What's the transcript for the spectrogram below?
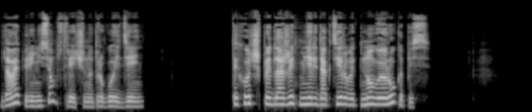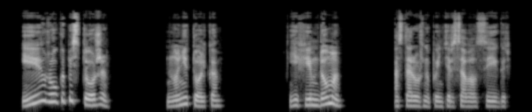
Давай перенесем встречу на другой день. Ты хочешь предложить мне редактировать новую рукопись? И рукопись тоже, но не только. Ефим дома? Осторожно поинтересовался Игорь.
